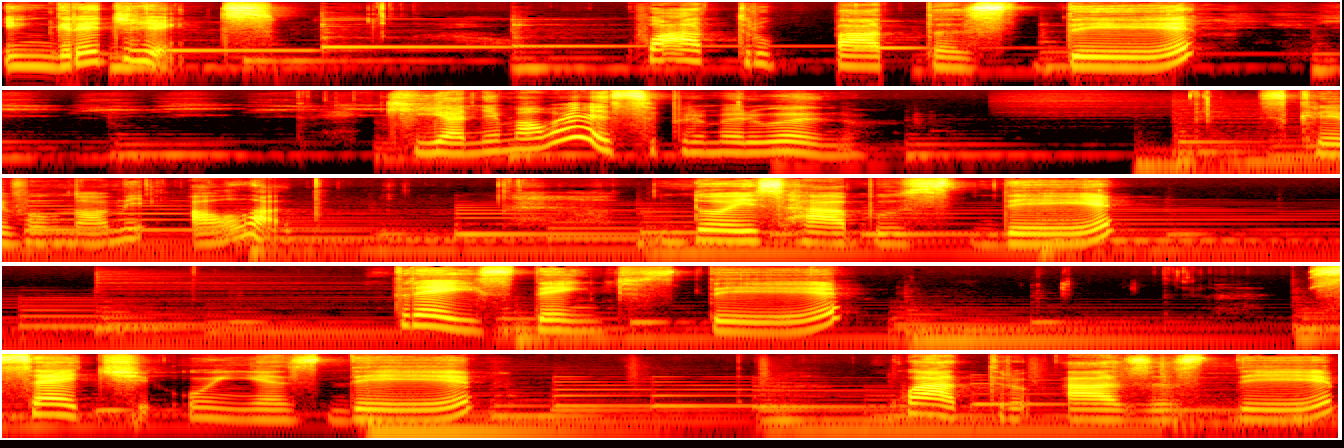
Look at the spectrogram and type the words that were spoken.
Ingredientes: quatro patas de. Que animal é esse, primeiro ano? Escreva o nome ao lado. Dois rabos de. Três dentes de. Sete unhas de. Quatro asas de.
